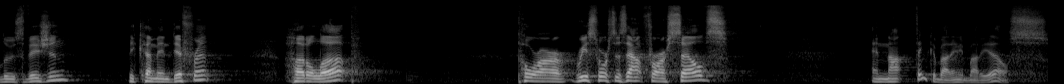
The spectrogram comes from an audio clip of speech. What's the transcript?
lose vision, become indifferent, huddle up pour our resources out for ourselves. and not think about anybody else.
